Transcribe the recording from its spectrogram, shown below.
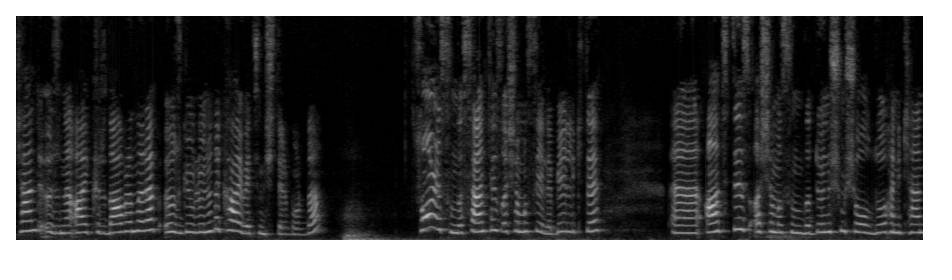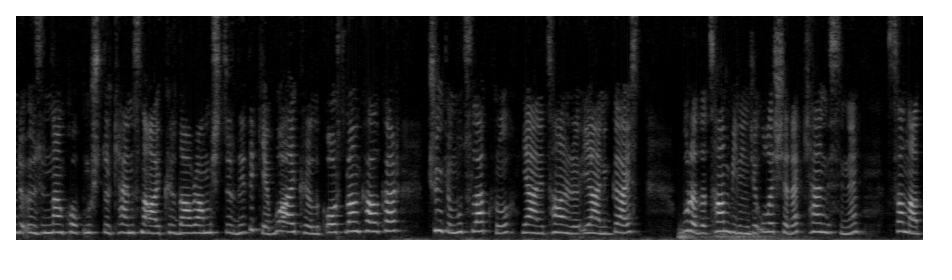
Kendi özüne aykırı davranarak özgürlüğünü de kaybetmiştir burada. Sonrasında sentez aşaması ile birlikte e, antitez aşamasında dönüşmüş olduğu hani kendi özünden kopmuştur, kendisine aykırı davranmıştır dedik ya bu aykırılık ortadan kalkar. Çünkü mutlak ruh yani Tanrı yani Geist burada tam bilince ulaşarak kendisini sanat,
